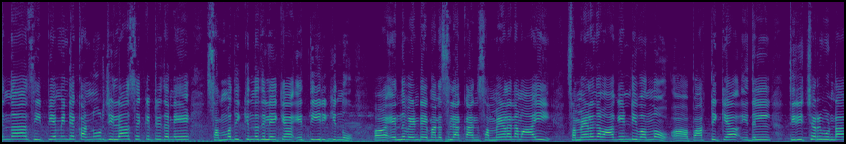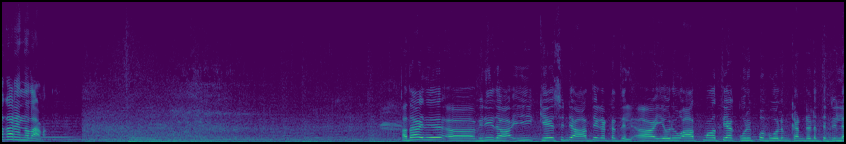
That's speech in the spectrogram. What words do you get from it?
എന്ന് സി പി എമ്മിന്റെ കണ്ണൂർ ജില്ലാ സെക്രട്ടറി തന്നെ സമ്മതിക്കുന്നതിലേക്ക് എത്തിയിരിക്കുന്നു. എന്ന് വേണ്ടേ മനസ്സിലാക്കാൻ സമ്മേളനമായി സമ്മേളനമാകേണ്ടി വന്നോ? പാർട്ടിക്ക് ഇതിൽ തിരിച്ചറിവുണ്ടാകാൻ എന്നതാണ്. അതായത് വിനീത ഈ കേസിന്റെ ആദ്യഘട്ടത്തിൽ ഒരു ആത്മഹത്യാ കുറിപ്പ് പോലും കണ്ടെടുത്തിട്ടില്ല.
